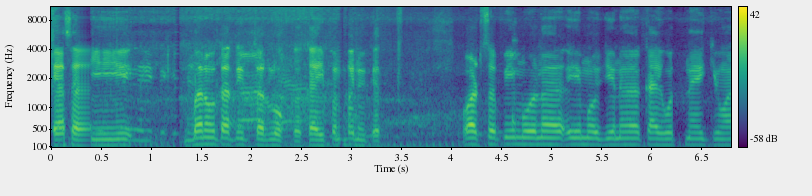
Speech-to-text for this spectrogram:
त्यासाठी बनवतात इतर लोक. काही पण बनवतात. व्हॉट्सअप इमोनं इमोजीनं काही होत नाही किंवा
